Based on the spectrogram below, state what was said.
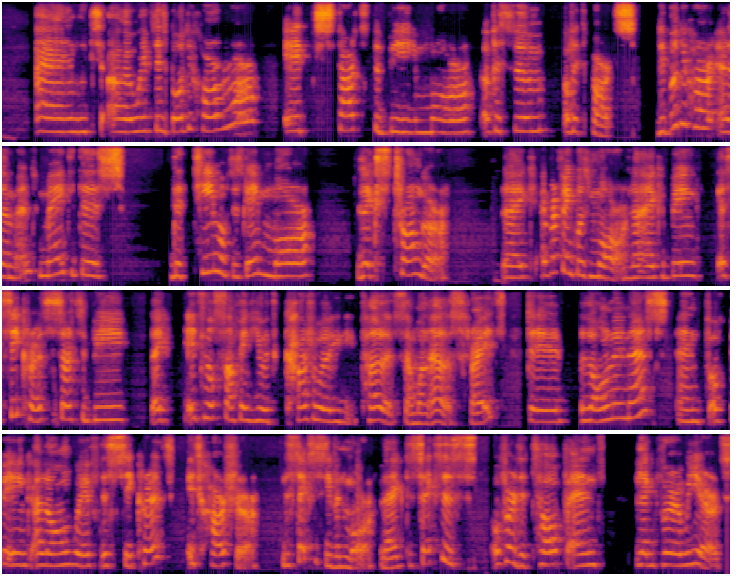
and uh, with this body horror, it starts to be more of a sum of its parts. The body horror element made this the theme of this game more like stronger. Like everything was more like being a secret starts to be like it's not something you would casually tell someone else, right? The loneliness and of being alone with the secret is harsher the sex is even more. Like the sex is over the top and like very weird.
